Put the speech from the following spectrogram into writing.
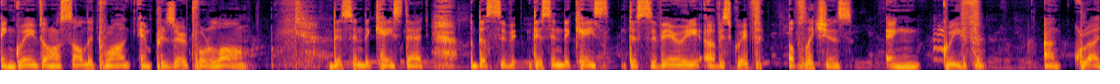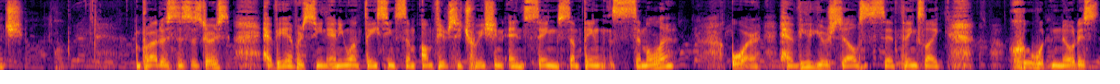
engraved on a solid rock and preserved for long. This indicates that the this indicates the severity of his grief, afflictions, and grief, and grudge. Brothers and sisters, have you ever seen anyone facing some unfair situation and saying something similar? Or have you yourselves said things like, Who would notice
